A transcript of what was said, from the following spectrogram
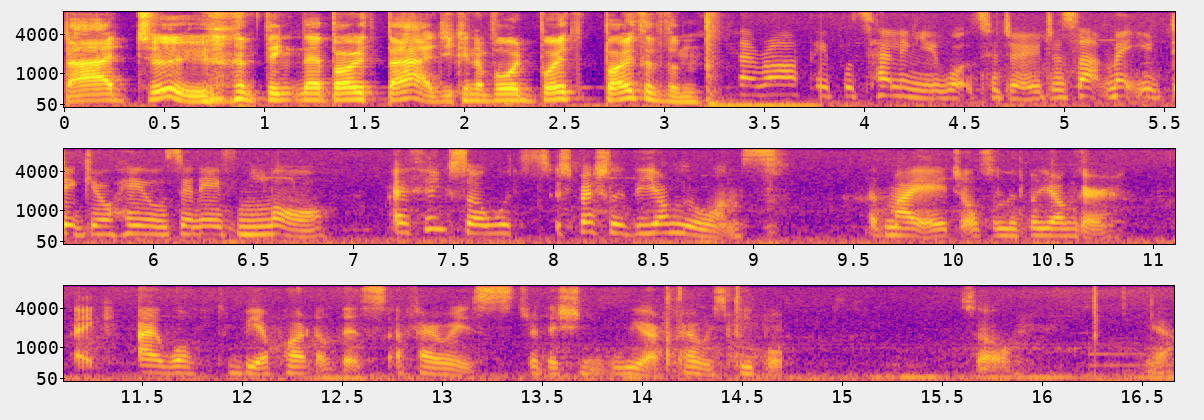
bad too. I think they're both bad. You can avoid both both of them. there are people telling you what to do, does that make you dig your heels in even more? I think so, with especially the younger ones. At my age, also a little younger. Like, I want to be a part of this, a Faroese tradition. We are Faroese people. So, yeah.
